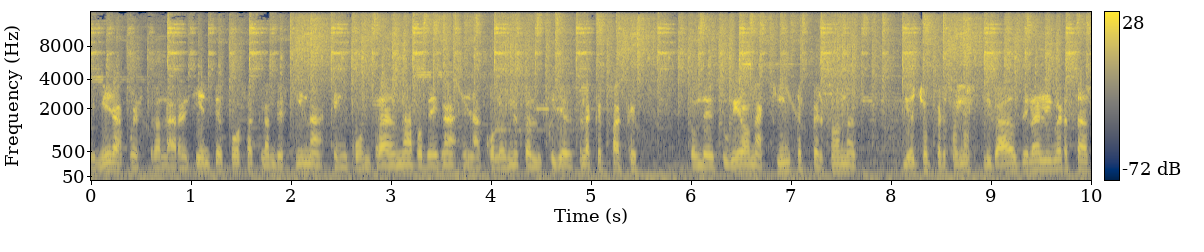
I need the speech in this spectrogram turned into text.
Y mira, pues tras la reciente fosa clandestina encontrada en una bodega en la colonia Taluquilla de Tlaquepaque, donde detuvieron a 15 personas y 8 personas privadas de la libertad,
